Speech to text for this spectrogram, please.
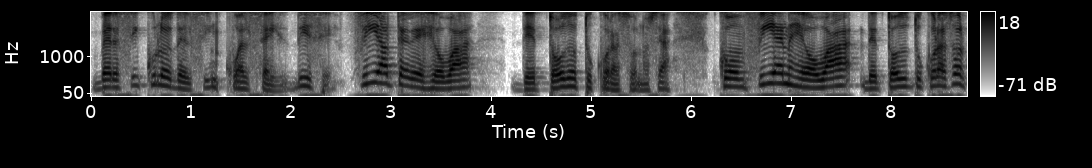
versículos del 5 al 6. Dice, fíate de Jehová de todo tu corazón. O sea, confía en Jehová de todo tu corazón.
